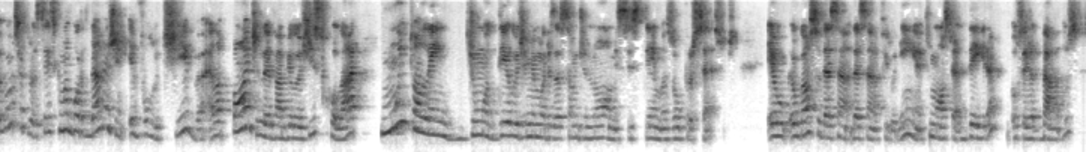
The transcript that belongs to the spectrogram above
eu vou mostrar para vocês que uma abordagem evolutiva, ela pode levar a biologia escolar muito além de um modelo de memorização de nomes, sistemas ou processos. Eu, eu gosto dessa, dessa figurinha que mostra data, ou seja, dados,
